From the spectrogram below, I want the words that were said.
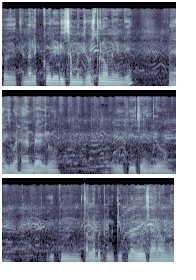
సో ఈ తిరణాలు ఎక్కువ లేడీకి సంబంధించిన వస్తువులు ఉన్నాయండి. మ్యాక్సిమం హ్యాండ్ బ్యాగులు ఈ కీ చైన్లు ఈ తలలో పెట్టుకునే క్లిప్లు అవి ఇవి చాలా ఉన్నాయి.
